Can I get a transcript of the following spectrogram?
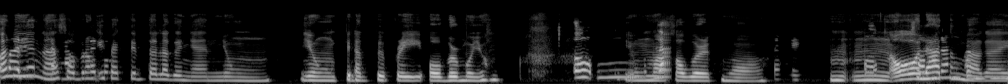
ano yan ah, siya. sobrang effective talaga niyan, yung, yung pinag-pray over mo yung, Oo. yung lahat- maka-work mo. Oh, Mm-mm. Oo, lahat sobrang ng bagay.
